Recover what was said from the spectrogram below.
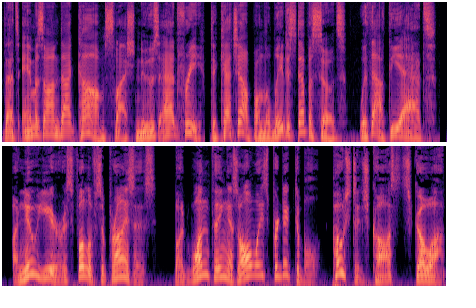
That's amazon.com slash news ad free to catch up on the latest episodes without the ads. A new year is full of surprises, but one thing is always predictable postage costs go up.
